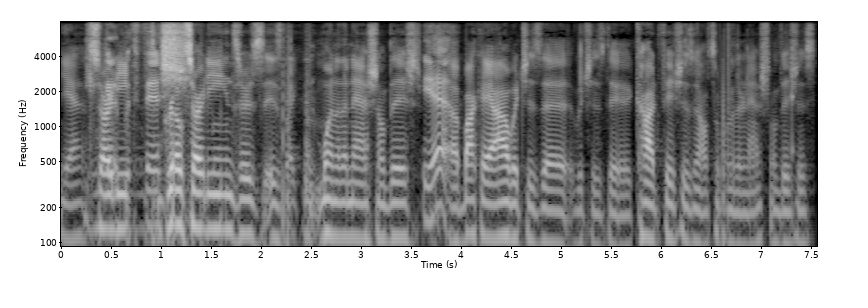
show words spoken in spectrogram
Yeah. You can get it Sardines, grilled sardines is, is like one of the national dish. Yeah. Uh, bacalhau, which is the which is the codfish, is also one of their national dishes.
